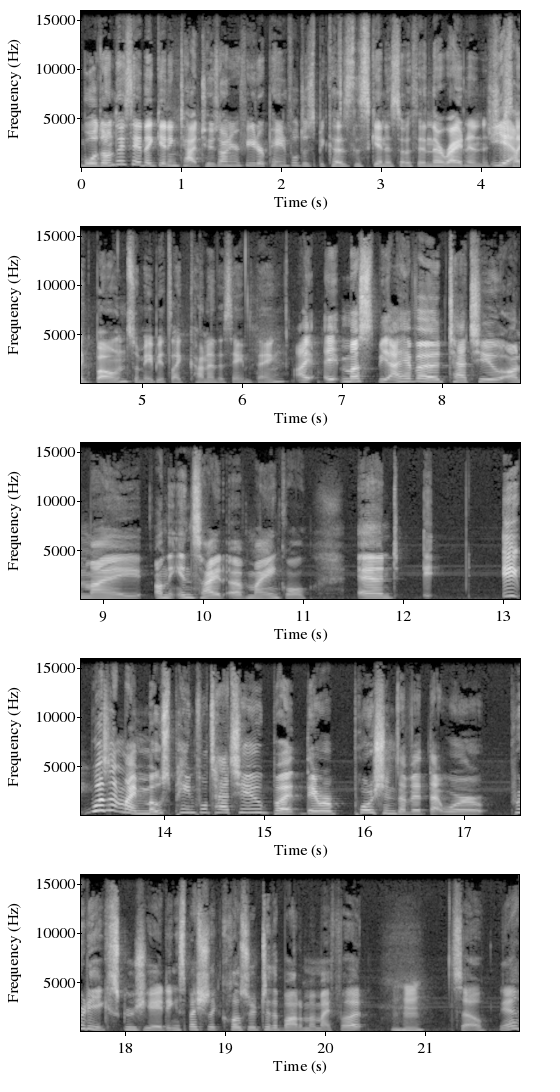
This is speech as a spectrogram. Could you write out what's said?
Well, don't they say that getting tattoos on your feet are painful just because the skin is so thin there, right? And it's just Yeah. like bone, so maybe it's like kind of the same thing. I it must be. I have a tattoo on my on the inside of my ankle, and it it wasn't my most painful tattoo, but there were portions of it that were pretty excruciating, especially closer to the bottom of my foot. Mm-hmm. So yeah,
